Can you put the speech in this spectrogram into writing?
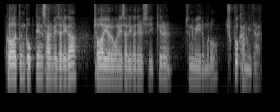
그와 같은 복된 삶의 자리가 저와 여러분의 자리가 될 수 있기를 주님의 이름으로 축복합니다.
